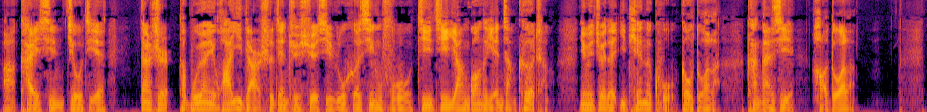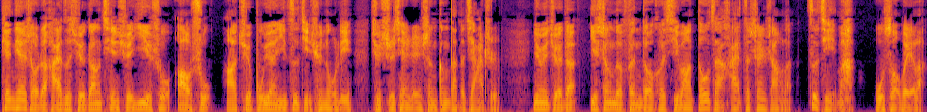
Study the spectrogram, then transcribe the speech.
啊，开心纠结。但是他不愿意花一点时间去学习如何幸福、积极、阳光的演讲课程，因为觉得一天的苦够多了，看看戏好多了。天天守着孩子学钢琴、学艺术、奥数啊，却不愿意自己去努力，去实现人生更大的价值，因为觉得一生的奋斗和希望都在孩子身上了，自己嘛无所谓了。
